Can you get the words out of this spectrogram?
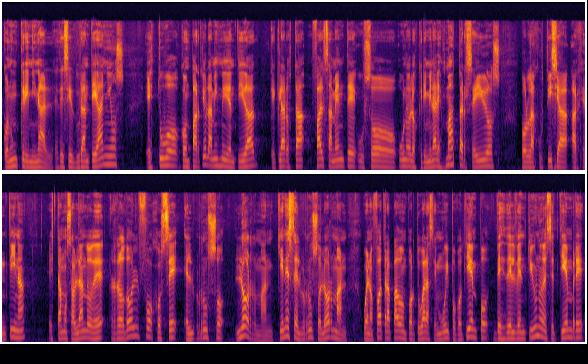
con un criminal, es decir, durante años estuvo, compartió la misma identidad que claro está, falsamente usó uno de los criminales más perseguidos por la justicia argentina. Estamos hablando de Rodolfo José el Ruso Lorman. ¿Quién es el Ruso Lorman? Bueno, fue atrapado en Portugal hace muy poco tiempo, desde el 21 de septiembre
